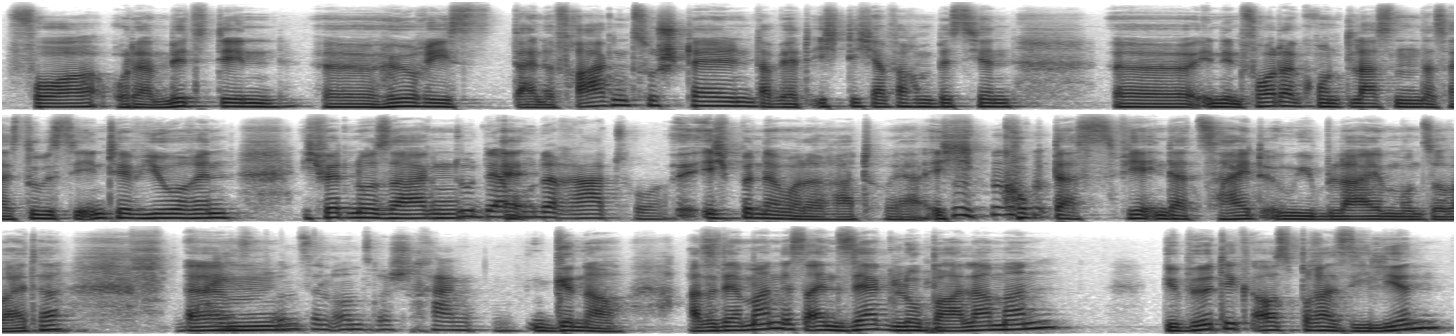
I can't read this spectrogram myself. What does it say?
vor oder mit den äh, Höris deine Fragen zu stellen. Da werde ich dich einfach ein bisschen äh, in den Vordergrund lassen. Das heißt, du bist die Interviewerin. Ich werde nur sagen, Du der äh, Moderator. ich bin der Moderator, ja. Ich gucke, dass wir in der Zeit irgendwie bleiben und so weiter. Weist Ähm, uns in unsere Schranken. genau. Also der Mann ist ein sehr globaler Mann, gebürtig aus Brasilien,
